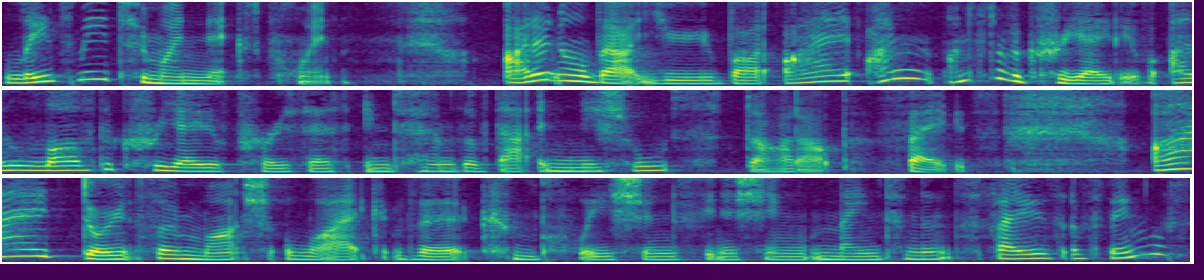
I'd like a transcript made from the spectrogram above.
leads me to my next point. I don't know about you, but I, I'm, I'm sort of a creative. I love the creative process in terms of that initial startup phase. I don't so much like the completion, finishing, maintenance phase of things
